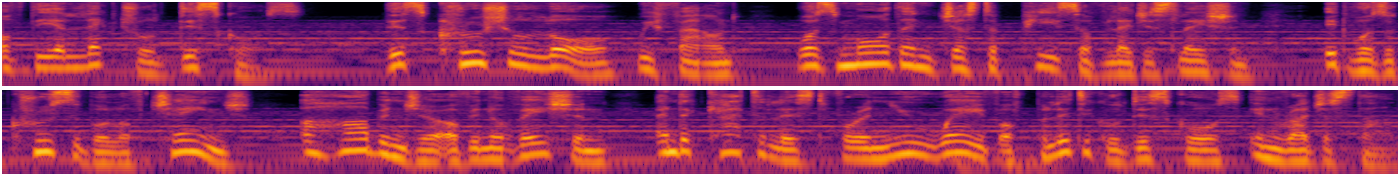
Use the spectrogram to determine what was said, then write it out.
of the electoral discourse. This crucial law, we found, was more than just a piece of legislation. It was a crucible of change, a harbinger of innovation, and a catalyst for a new wave of political discourse in Rajasthan.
